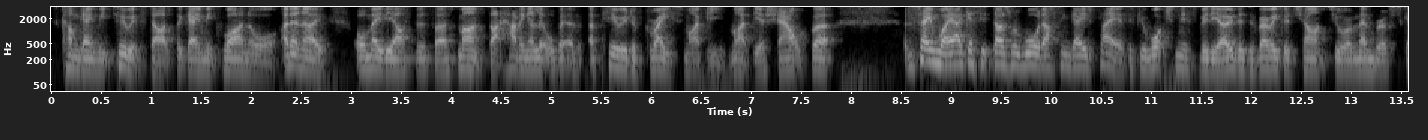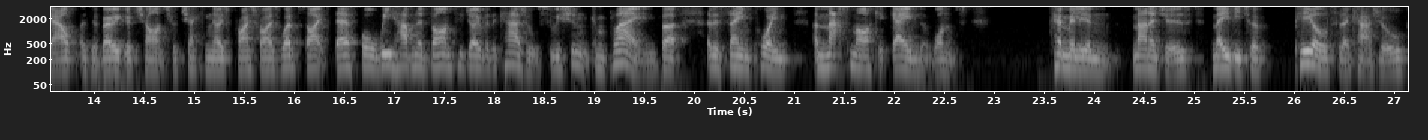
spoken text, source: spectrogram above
So come game week two, it starts, but game week one, or I don't know, or maybe after the first month, like having a little bit of a period of grace might be might be a shout. But the same way, I guess it does reward us engaged players. If you're watching this video, there's a very good chance you're a member of Scout. There's a very good chance you're checking those price rise websites. Therefore, we have an advantage over the casuals. So we shouldn't complain. But at the same point, a mass market game that wants 10 million managers, maybe to appeal to the casual,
